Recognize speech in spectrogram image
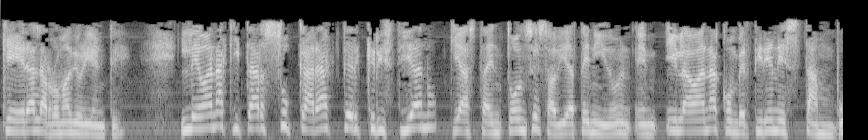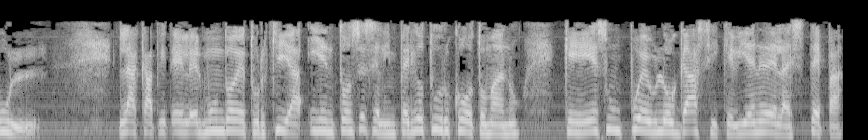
que era la Roma de Oriente. Le van a quitar su carácter cristiano que hasta entonces había tenido y la van a convertir en Estambul la el, el, mundo de Turquía y entonces el imperio turco otomano, que es un pueblo gazi que viene de la estepa,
